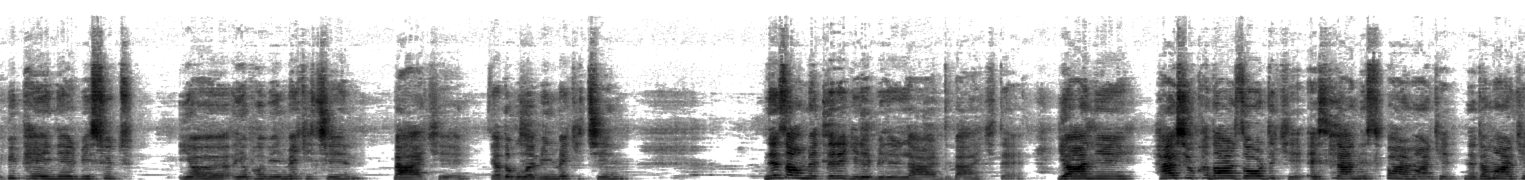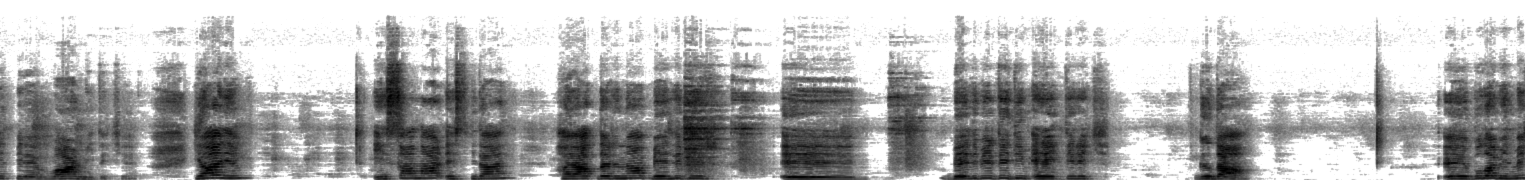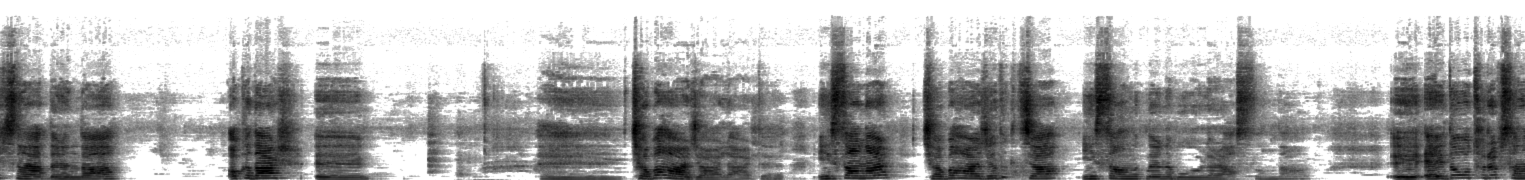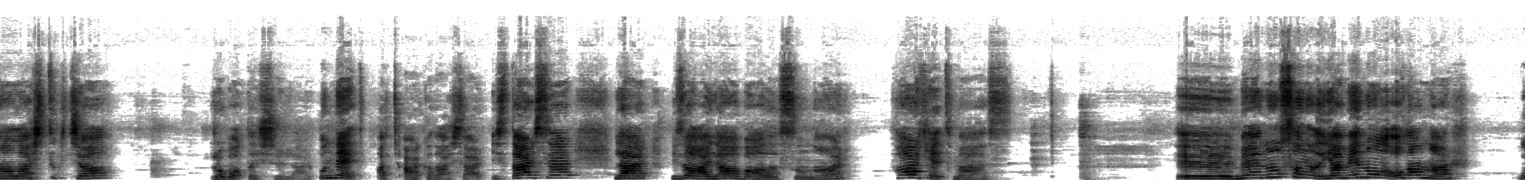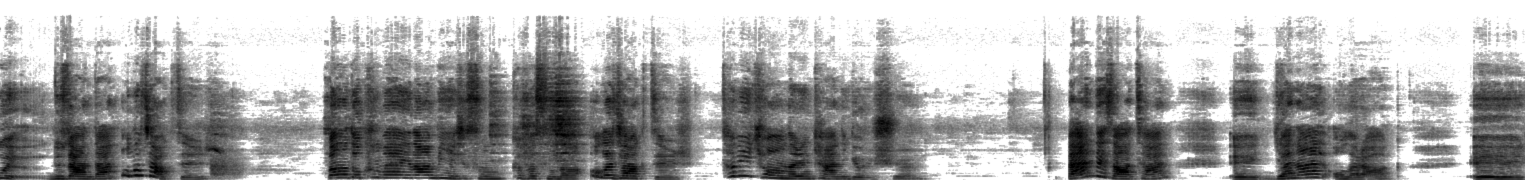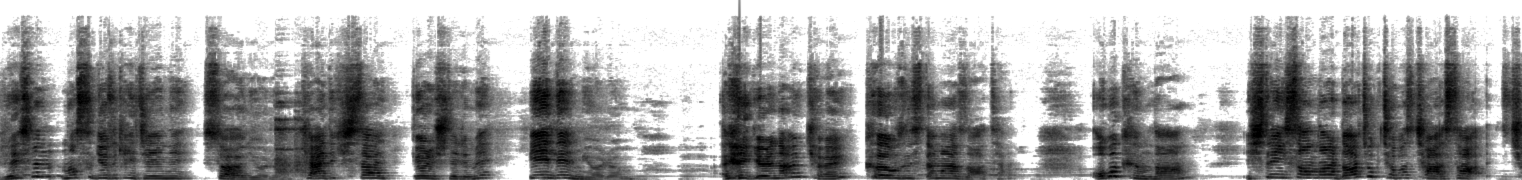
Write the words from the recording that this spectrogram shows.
bir peynir, bir süt ya- yapabilmek için belki ya da bulabilmek için ne zahmetlere girebilirlerdi belki de. Yani her şey o kadar zordu ki eskiden ne süpermarket ne de market bile var mıydı ki? Yani insanlar eskiden hayatlarına belli bir e, belli bir dediğim elektrik, gıda e, bulabilmek için hayatlarında o kadar e, çaba harcarlardı. İnsanlar çaba harcadıkça insanlıklarını bulurlar aslında. E, evde oturup sanallaştıkça robotlaşırlar. Bu net arkadaşlar. İsterseler bizi hala bağlasınlar. Fark etmez. Ee, memnun sana, yani memnun olanlar bu düzenden olacaktır. Bana dokunmayan yılan bin yaşasın kafasında olacaktır. Tabii ki onların kendi görüşü. Ben de zaten e, genel olarak e, resmin nasıl gözükeceğini söylüyorum. Kendi kişisel görüşlerimi bildirmiyorum. Görünen köy kılavuz istemez zaten. O bakımdan işte insanlar daha çok çaba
